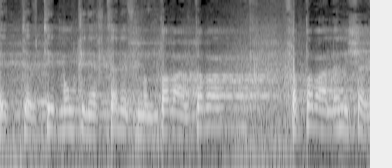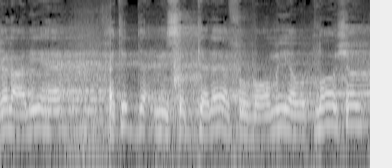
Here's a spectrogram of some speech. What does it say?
الترتيب ممكن يختلف من طبعا لطبعا فالطبعة اللي أنا شغال عليها هتبدأ من 6412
